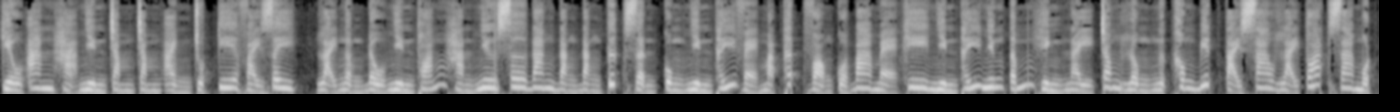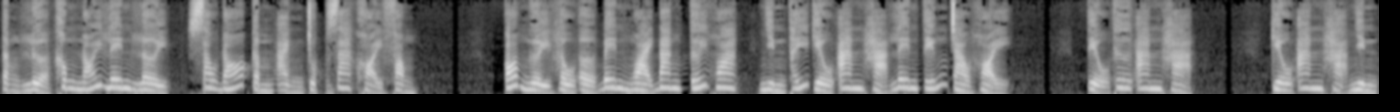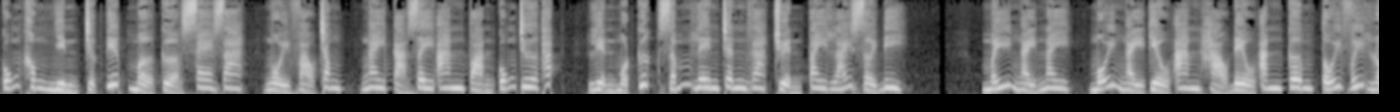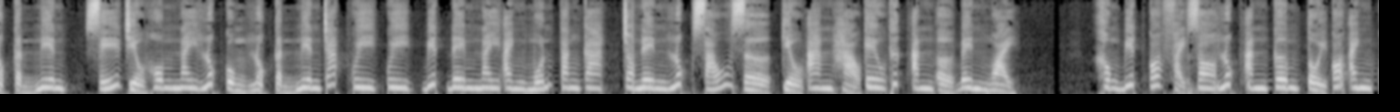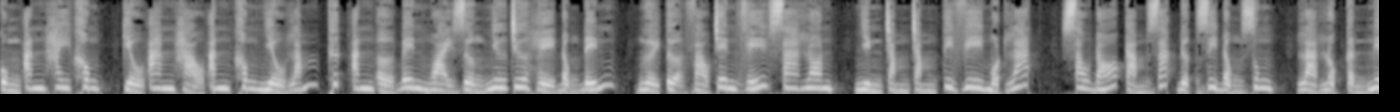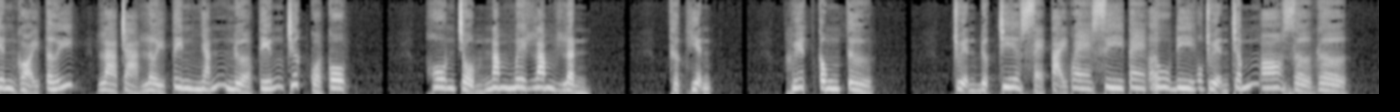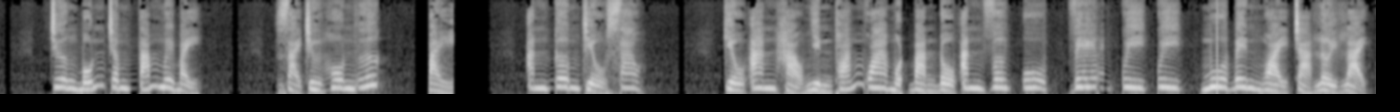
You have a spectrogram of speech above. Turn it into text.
Kiều An Hạ nhìn chằm chằm ảnh chụp kia vài giây, lại ngẩng đầu nhìn thoáng Hàn Như Sơ đang đằng đằng tức giận cùng nhìn thấy vẻ mặt thất vọng của ba mẹ khi nhìn thấy những tấm hình này trong lồng ngực không biết tại sao lại toát ra một tầng lửa không nói lên lời, sau đó cầm ảnh chụp ra khỏi phòng. Có người hầu ở bên ngoài đang tưới hoa, nhìn thấy Kiều An Hạ lên tiếng chào hỏi. Tiểu thư An Hạ. Kiều An Hạ nhìn cũng không nhìn trực tiếp mở cửa xe ra, ngồi vào trong, ngay cả dây an toàn cũng chưa thắt, liền một cước giấm lên chân ga chuyển tay lái rời đi. Mấy ngày nay, mỗi ngày Kiều An Hảo đều ăn cơm tối với Lục Cẩn Niên, xế chiều hôm nay lúc cùng Lục Cẩn Niên chát quy quy, biết đêm nay anh muốn tăng ca, cho nên lúc 6 giờ Kiều An Hảo kêu thức ăn ở bên ngoài. Không biết có phải do lúc ăn cơm tôi có anh cùng ăn hay không, Kiều An Hảo ăn không nhiều lắm, thức ăn ở bên ngoài giường như chưa hề động đến, người tựa vào trên ghế salon, nhìn chằm chằm tivi một lát, sau đó cảm giác được di động rung, là Lục Cẩn Niên gọi tới, là trả lời tin nhắn nửa tiếng trước của cô. Hôn trổm 55 lần. Thực hiện. Huyết công từ. Chuyện được chia sẻ tại que ctod.org. Chương 487 Giải trừ hôn ước. 7. Ăn cơm chiều sao? Kiều An Hảo nhìn thoáng qua một bàn đồ ăn Vương u, v, quy quy, mua bên ngoài trả lời lại.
